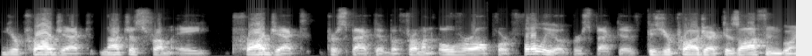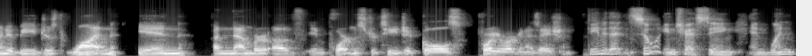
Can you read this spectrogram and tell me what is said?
your project, not just from a project perspective, but from an overall portfolio perspective, because your project is often going to be just one in a number of important strategic goals for your organization. David, that's so interesting. And one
